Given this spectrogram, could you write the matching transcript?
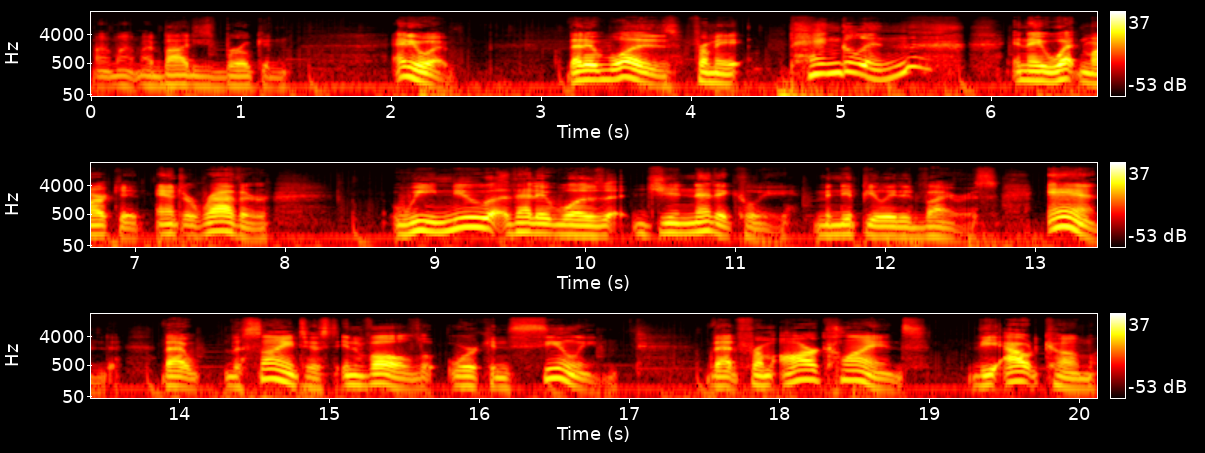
My, my, my body's broken. Anyway, that it was from a pangolin in a wet market, and rather, we knew that it was genetically manipulated virus, and that the scientists involved were concealing that from our clients, the outcome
